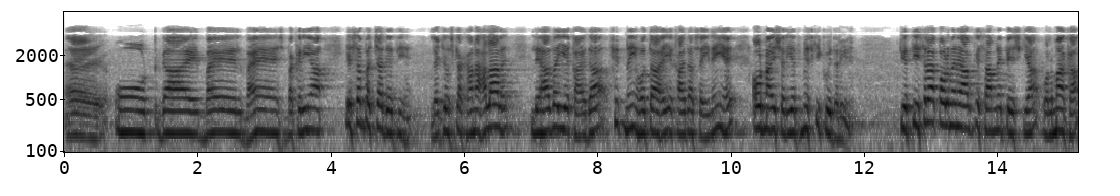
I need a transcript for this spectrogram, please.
اونٹ، گائے، بیل، بھینس، بکریاں، یہ سب بچہ دیتی ہیں، لیکن اس کا کھانا حلال ہے۔ لہذا یہ قاعدہ فٹ نہیں ہوتا ہے، یہ قاعدہ صحیح نہیں ہے اور نہ ہی شریعت میں اس کی کوئی دلیل ہے۔ تو یہ تیسرا قول میں نے آپ کے سامنے پیش کیا علماء کا،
